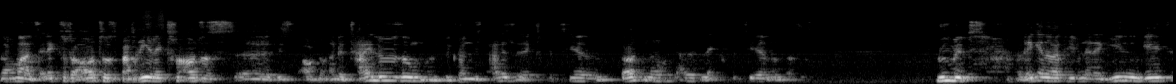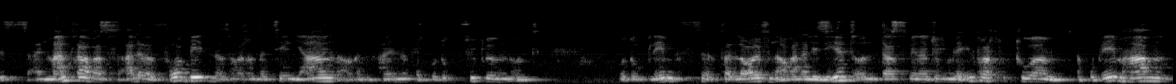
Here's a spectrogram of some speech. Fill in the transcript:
nochmals, elektrische Autos, batterieelektrische Autos äh, ist auch noch eine Teillösung und wir können nicht alles elektrifizieren, sollten auch nicht alles elektrifizieren. Und das ist nur mit regenerativen Energien geht, ist ein Mantra, was alle vorbeten. Das haben wir schon seit zehn Jahren, auch in allen möglichen Produktzyklen und Produktlebensverläufen auch analysiert und dass wir natürlich mit der Infrastruktur ein Problem haben.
